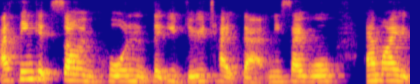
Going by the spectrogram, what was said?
I think it's so important that you do take that and you say, well, am I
